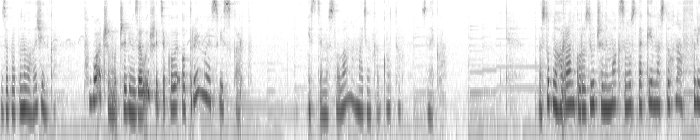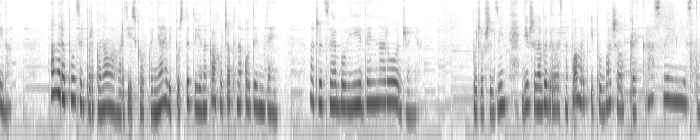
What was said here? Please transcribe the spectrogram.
запропонувала жінка. Побачимо, чи він залишиться, коли отримує свій скарб. І з цими словами матінка Готел зникла. Наступного ранку розлючений Максимус таки настогнав Фліна, але Рапунцель переконала гвардійського коня відпустити юнака хоча б на один день, адже це був її день народження. Почувши дзвін, дівчина видралась на пагорб і побачила прекрасне місто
